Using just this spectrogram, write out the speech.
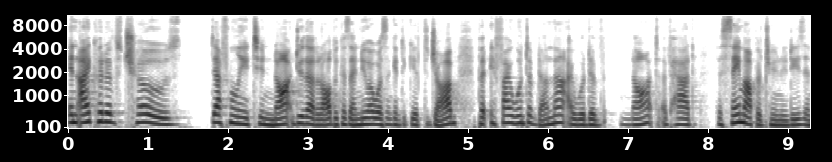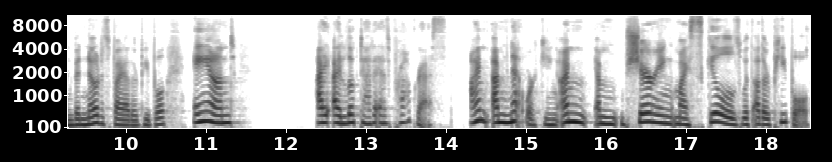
And I could have chose definitely to not do that at all because I knew I wasn't going to get the job. But if I wouldn't have done that, I would have not have had the same opportunities and been noticed by other people. And I, I looked at it as progress. I'm I'm networking. I'm I'm sharing my skills with other people.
